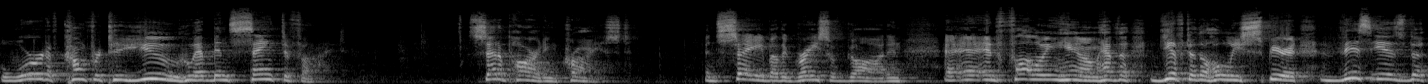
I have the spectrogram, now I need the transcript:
word of comfort to you who have been sanctified, set apart in Christ, and saved by the grace of God, and, and following him, have the gift of the Holy Spirit. This is the,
